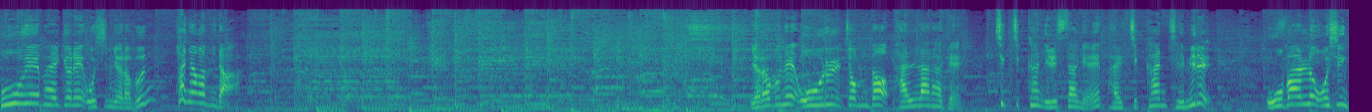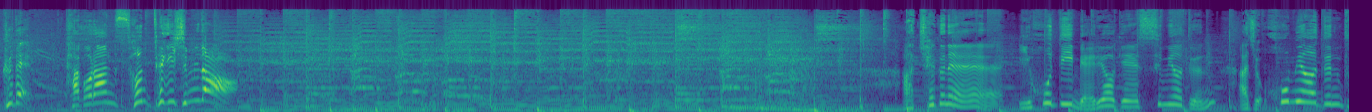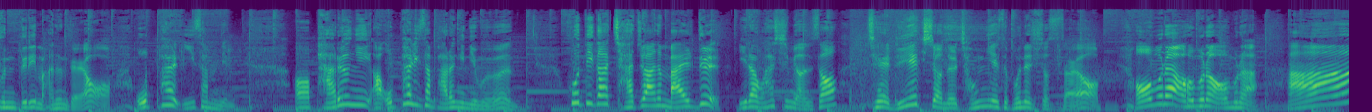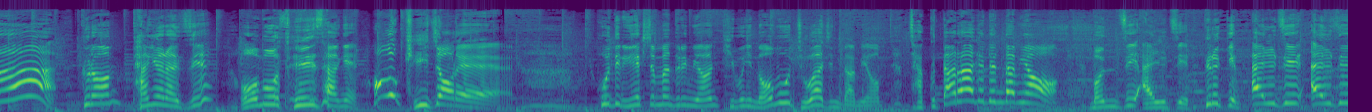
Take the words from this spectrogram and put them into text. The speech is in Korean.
오후의 발견에 오신 여러분 환영합니다. 여러분의 오후를 좀 더 발랄하게 칙칙한 일상에 발칙한 재미를 오발로 오신 그대 탁월한 선택이십니다. 아, 최근에 이 호디 매력에 스며든 아주 호며든 분들이 많은데요. 5823님. 어, 발응이, 아, 5823 발응이님은 호디가 자주 하는 말들이라고 하시면서 제 리액션을 정리해서 보내주셨어요. 어머나, 어머나, 어머나. 아, 그럼 당연하지? 어머 세상에, 어우, 기절해. 호디 리액션만 들으면 기분이 너무 좋아진다며 자꾸 따라하게 된다며 뭔지 알지 그 느낌 알지 알지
